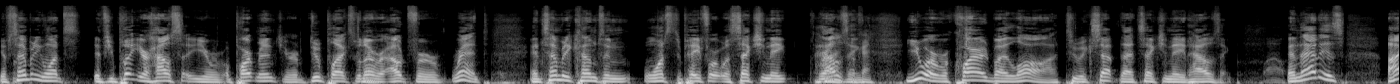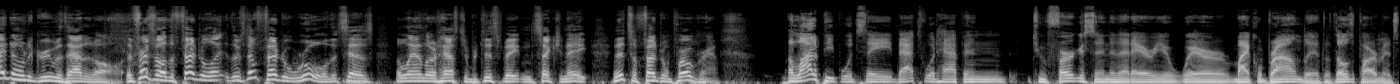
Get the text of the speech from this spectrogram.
if somebody wants, if you put your house, your apartment, your duplex, whatever, out for rent, and somebody comes and wants to pay for it with Section 8 housing, okay. you are required by law to accept that Section 8 housing. Wow. And that is, I don't agree with that at all. And first of all, the federal, there's no federal rule that says a landlord has to participate in Section 8, and it's a federal program. A lot of people would say that's what happened to Ferguson in that area where Michael Brown lived with those apartments.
